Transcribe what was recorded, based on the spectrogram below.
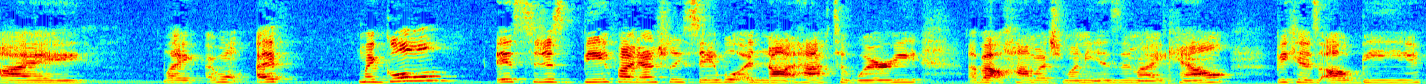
I, like, I won't, I, my goal is to just be financially stable and not have to worry about how much money is in my account because I'll be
